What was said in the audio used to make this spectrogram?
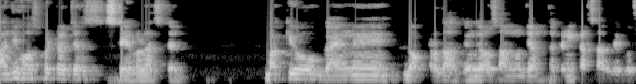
ਹਾਂਜੀ ਹਸਪੀਟਲ ਚ ਸਟੇਬਲ ਹੈ ਸਟਿਲ ਬਾਕੀ ਉਹ ਗਾਇਨੇ ਡਾਕਟਰ ਦੱਸ ਦਿੰਦੇ ਉਹ ਸਾਨੂੰ ਜਨਤਕ ਨਹੀਂ ਕਰ ਸਕਦੇ ਕੁਝ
